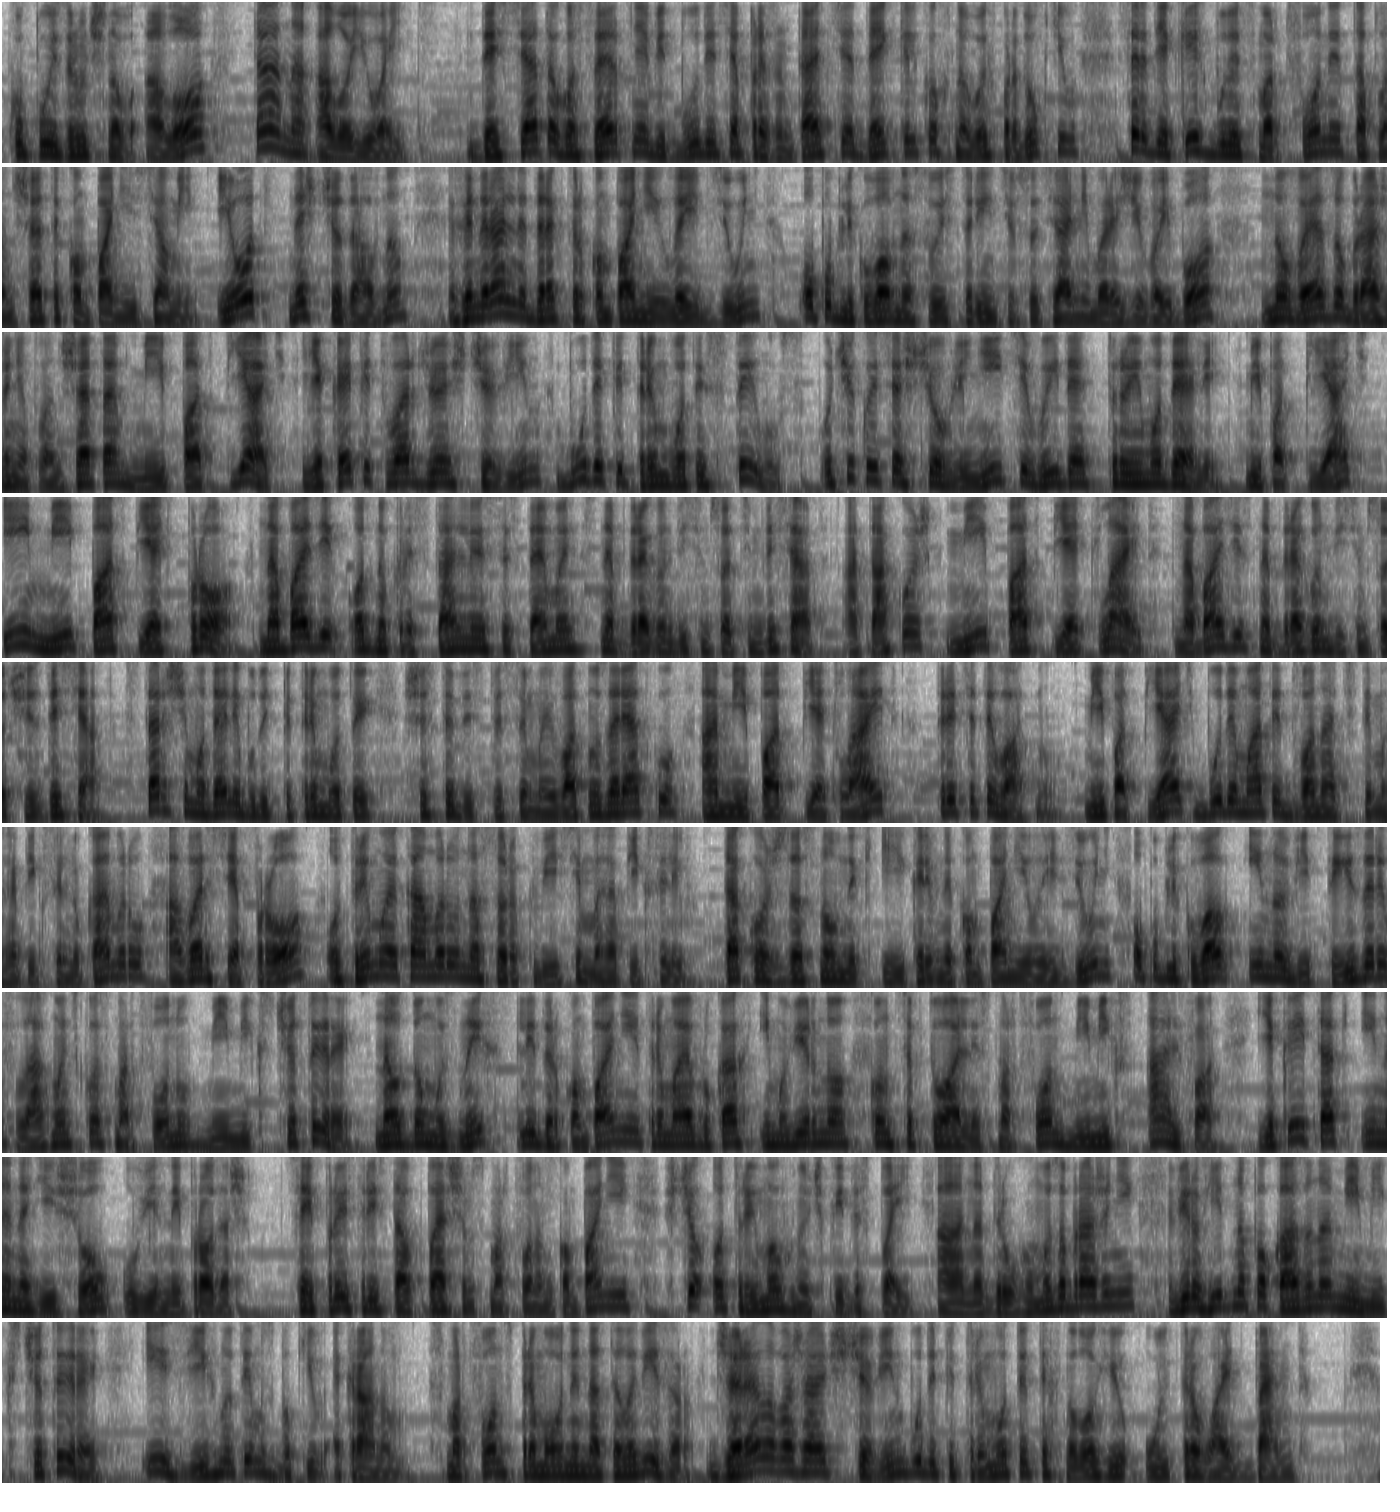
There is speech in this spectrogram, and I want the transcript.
Купуй зручно в Allo та на Allo.ua. 10 серпня відбудеться презентація декількох нових продуктів, серед яких будуть смартфони та планшети компанії Xiaomi. І от нещодавно генеральний директор компанії Лей Цзюнь опублікував на своїй сторінці в соціальній мережі Weibo нове зображення планшета Mi Pad 5, яке підтверджує, що він буде підтримувати стилус. Очікується, що в лінійці вийде три моделі: Mi Pad 5 і Mi Pad 5 Pro на базі однокристальної системи Snapdragon 870, а також Mi Pad 5 Lite на базі Snapdragon 860. Старші моделі будуть підтримувати 67 ватну зарядку, а Mi Pad 5 Lite 30 ватну. Mi Pad 5 буде мати 12 мегапіксельну камеру, а версія Pro отримує камеру на 48 мегапікселів. Також засновник і керівник компанії Лейдзюнь опублікував і нові тизери флагманського смартфону Mi Mix 4. На одному з них лідер компанії тримає в руках імовірно концептуальний смартфон Mi Mix Alpha, який так і не надійшов у вільний продаж. Цей пристрій став першим смартфоном компанії, що отримав гнучкий дисплей. А на другому зображенні вірогідно показано Mi Mix 4 із зігнутим з боків екраном. Смартфон спрямований на телевізор. Джерела вважають, що він буде підтримувати технологію Ultra Wideband.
